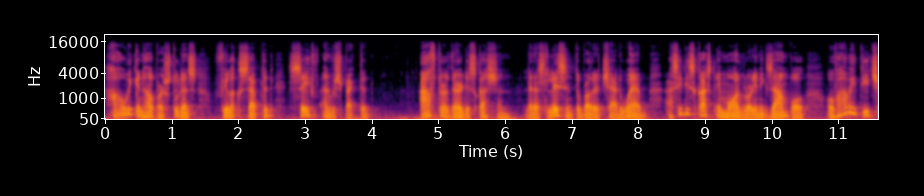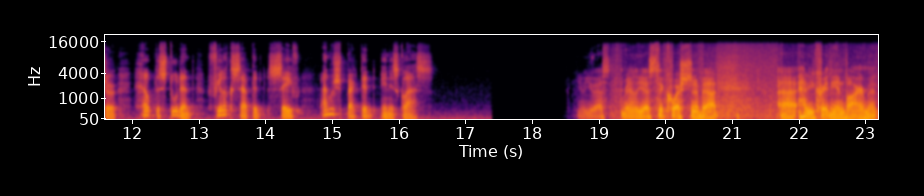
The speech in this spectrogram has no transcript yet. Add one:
how we can help our students feel accepted, safe, and respected. After their discussion, let us listen to Brother Chad Webb as he discussed a model or an example of how a teacher helped a student feel accepted, safe, and respected in his class. You know, you asked, Randall, you asked the question about uh, how do you create the environment.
